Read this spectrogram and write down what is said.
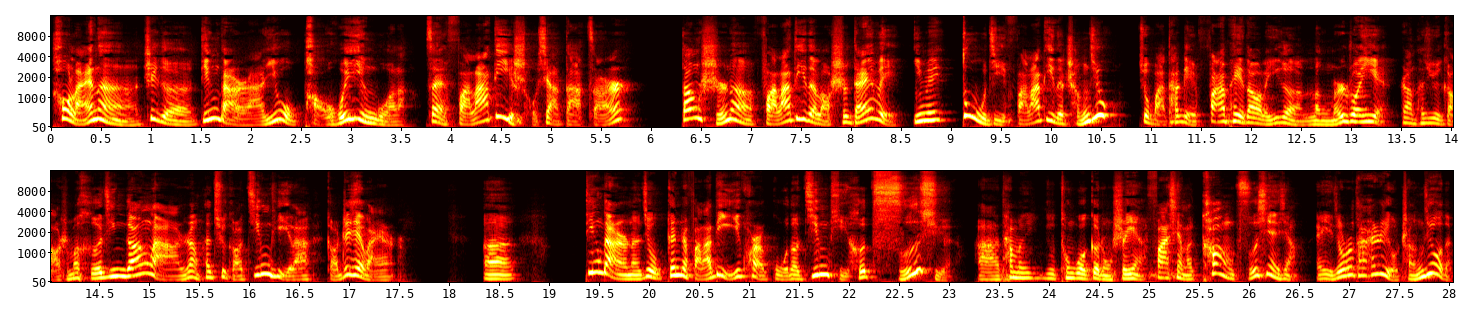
后来呢，这个丁达尔啊又跑回英国了，在法拉第手下打杂儿。当时呢，法拉第的老师戴维因为妒忌法拉第的成就，就把他给发配到了一个冷门专业，让他去搞什么合金钢啦，让他去搞晶体啦，搞这些玩意儿。呃，丁达尔呢就跟着法拉第一块鼓捣晶体和磁学啊，他们就通过各种实验发现了抗磁现象，哎，也就是说他还是有成就的。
